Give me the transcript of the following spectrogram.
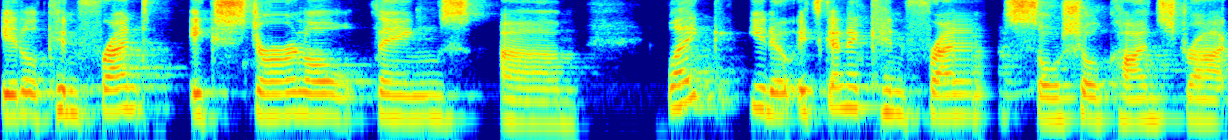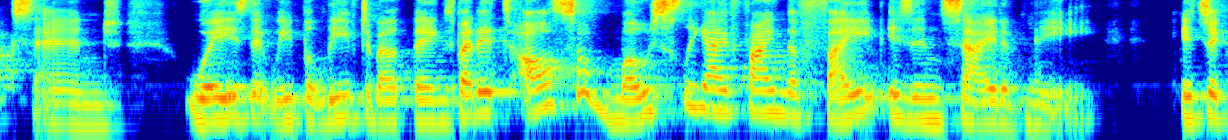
It'll confront external things um, like you know it's going to confront social constructs and ways that we believed about things but it's also mostly i find the fight is inside of me. It's a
